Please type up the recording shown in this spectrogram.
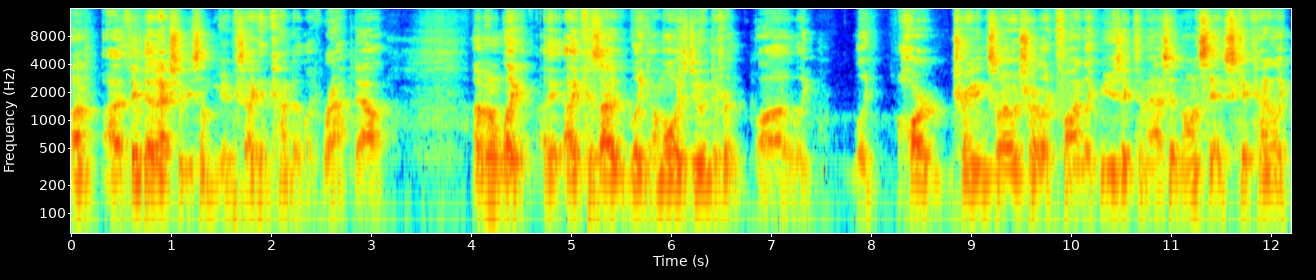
I, don't, I think that'd actually be something good because I get kind of like wrapped out. I don't like I because I, like I'm always doing different uh like like hard training, so I always try to like find like music to match it. And honestly, I just get kind of like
